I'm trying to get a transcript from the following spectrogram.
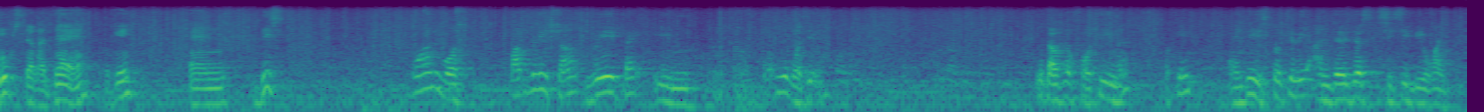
books that are there, okay? And this one was published uh, way back in, what year was it? 2014, uh, okay? And this is totally under just CCB1.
